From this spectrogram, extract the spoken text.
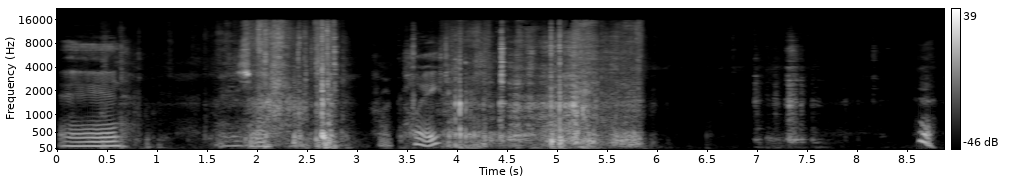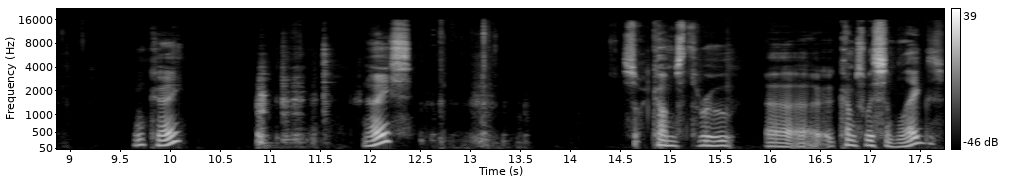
and there's our front plate. Huh. Okay. Nice. Comes through, uh, comes with some legs,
